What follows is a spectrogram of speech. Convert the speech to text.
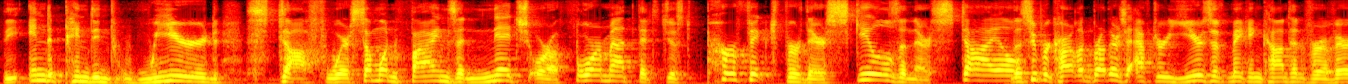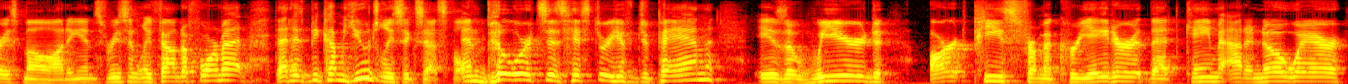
the independent weird stuff where someone finds a niche or a format that's just perfect for their skills and their style. The Super Carlin Brothers, after years of making content for a very small audience, recently found a format that has become hugely successful. And Bill Wurtz's History of Japan is a weird art piece from a creator that came out of nowhere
